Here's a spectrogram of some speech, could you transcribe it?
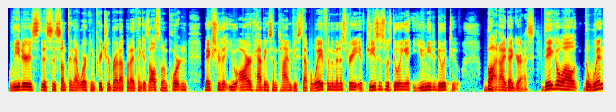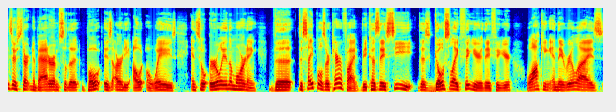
leaders, this is something that working preacher brought up, but I think is also important. Make sure that you are having some time to step away from the ministry. If Jesus was doing it, you need to do it too. But I digress. They go out, the winds are starting to batter them, so the boat is already out a ways. And so early in the morning, the disciples are terrified because they see this ghost like figure, they figure, walking, and they realize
